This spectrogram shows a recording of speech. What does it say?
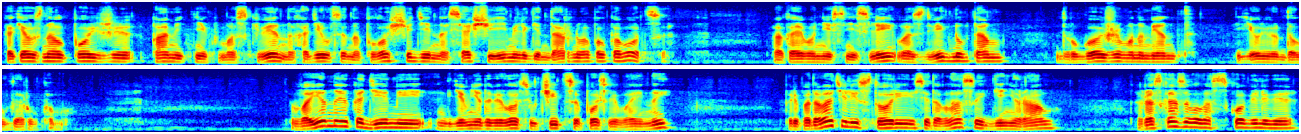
Как я узнал позже, памятник в Москве находился на площади, носящей имя легендарного полководца, пока его не снесли, воздвигнув там другой же монумент Юрию Долгорукому. В военной академии, где мне довелось учиться после войны, преподаватель истории, седовласый генерал, рассказывал о Скобелеве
